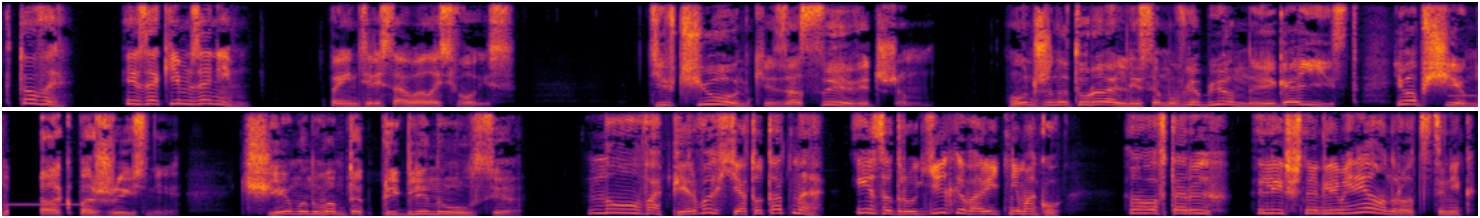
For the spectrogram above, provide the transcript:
«Кто вы? И за кем за ним?» — поинтересовалась Войс. «Девчонки, за Сэвиджем. Он же натуральный самовлюбленный эгоист и вообще мудак по жизни. Чем он вам так приглянулся?» «Ну, во-первых, я тут одна, и за других говорить не могу. Во-вторых, лично для меня он родственник.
